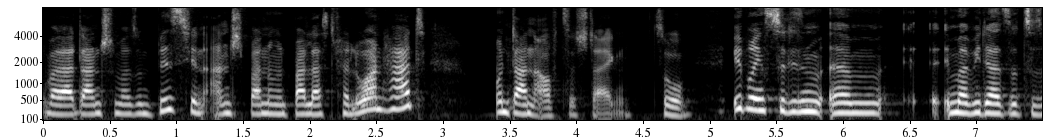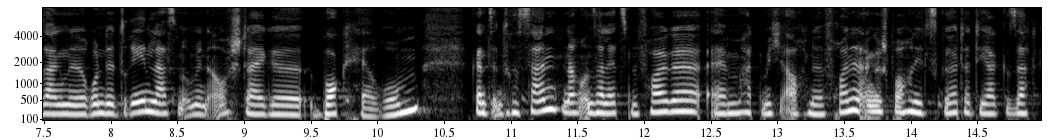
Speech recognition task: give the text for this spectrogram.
weil er dann schon mal so ein bisschen Anspannung und Ballast verloren hat und dann aufzusteigen. So. Übrigens zu diesem ähm, immer wieder sozusagen eine Runde drehen lassen um den Aufsteigebock herum. Ganz interessant, nach unserer letzten Folge ähm, hat mich auch eine Freundin angesprochen, die das gehört hat, die hat gesagt,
